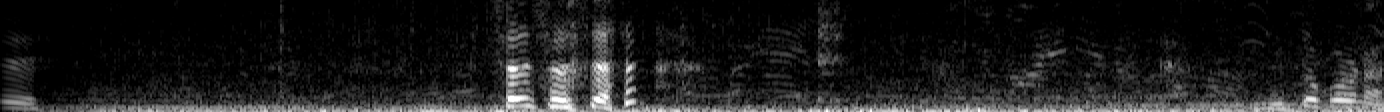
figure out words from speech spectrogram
চলো চলো চলো মুক্ত করো না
